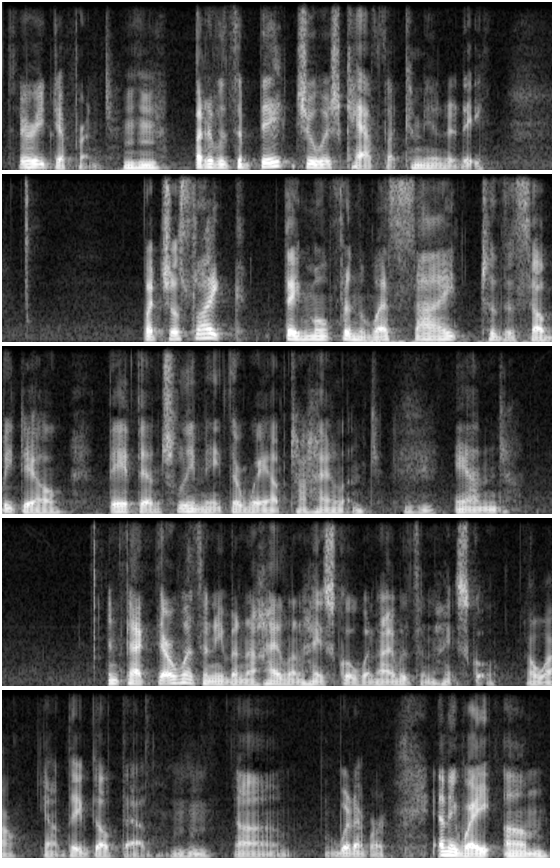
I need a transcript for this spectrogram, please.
It's very different. Mm-hmm. But it was a big Jewish Catholic community. But just like they moved from the west side to the Selby Dale, they eventually made their way up to Highland. Mm-hmm. And in fact, there wasn't even a Highland High School when I was in high school. oh wow. Yeah, they built that. Mm-hmm. Um, whatever. Anyway, um,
